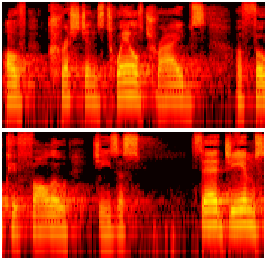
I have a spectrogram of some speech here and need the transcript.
of Christians, 12 tribes of folk who follow Jesus. Said James,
